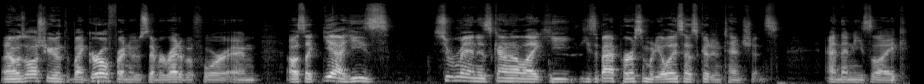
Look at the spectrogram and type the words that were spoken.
And I was watching it with my girlfriend who's never read it before, and I was like, "Yeah, he's Superman is kind of like he he's a bad person, but he always has good intentions." And then he's like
